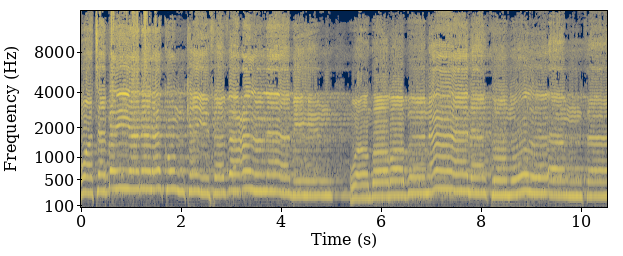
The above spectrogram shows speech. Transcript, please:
وتبين لكم كيف فعلنا بهم وضربنا لكم الأمثال.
